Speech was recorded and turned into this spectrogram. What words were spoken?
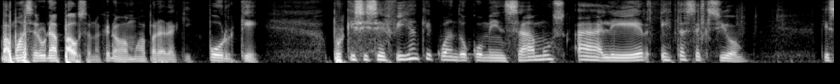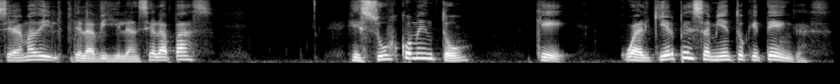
vamos a hacer una pausa, no es que nos vamos a parar aquí. ¿Por qué? Porque si se fijan que cuando comenzamos a leer esta sección, que se llama de, la vigilancia a la paz, Jesús comentó que cualquier pensamiento que tengas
